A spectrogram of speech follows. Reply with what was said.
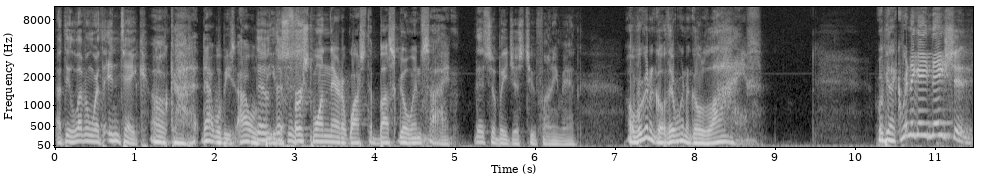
at the Leavenworth intake. Oh God, that will be. I will Th- be the is- first one there to watch the bus go inside. This will be just too funny, man. Oh, we're gonna go there. We're gonna go live. We'll be like Renegade Nation.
